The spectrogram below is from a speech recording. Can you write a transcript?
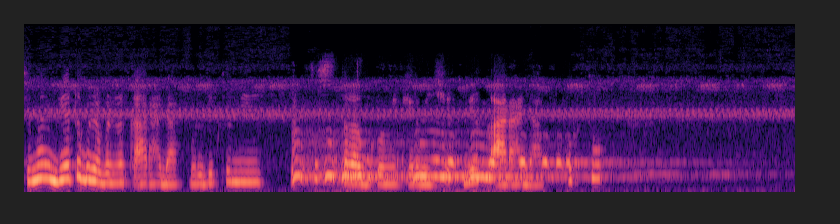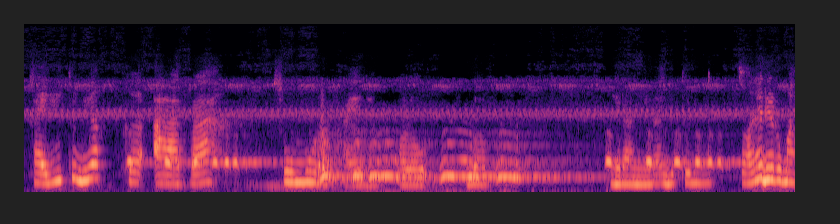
Cuman dia tuh bener-bener ke arah dapur gitu nih. Terus setelah gue mikir-mikir dia ke arah dapur tuh. Kayaknya tuh dia ke arah sumur kayaknya kalau gue ngira-ngira gitu nih. Soalnya di rumah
